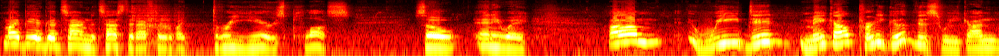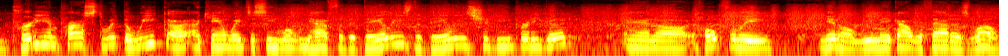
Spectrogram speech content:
Might be a good time to test it after like three years plus. So anyway, um, we did make out pretty good this week. I'm pretty impressed with the week. Uh, I can't wait to see what we have for the dailies. The dailies should be pretty good. And uh, hopefully, you know, we make out with that as well.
